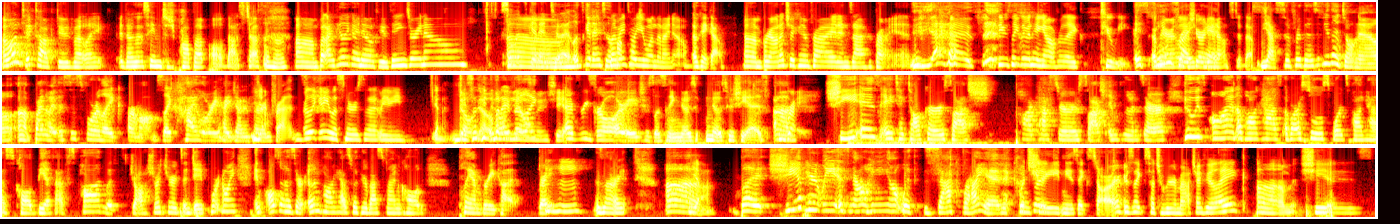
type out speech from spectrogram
I'm on TikTok, dude, but like it doesn't seem to pop up all of that stuff. uh-huh. Um, but I feel like I know a few things right now. So let's get into it. Let's get into. Let me tell you one that I know. Okay, go. Um, Brianna Chickenfry and Zach Bryan. yes. Seems like they've been hanging out for like two weeks. It Apparently, like she already it. announced it though. Yeah. So for those of you that don't know, um, by the way, this is for like our moms. Like, hi, Lori. Hi, Jennifer, Yeah. and friends. Or like any listeners that maybe yeah Don't know, but I feel like. Every girl our age who's listening knows knows who she is. Um, right. She is a TikToker slash podcaster slash influencer who is on a podcast, a Barstool Sports podcast called BFFs Pod with Josh Richards and Dave Portnoy, and also has her own podcast with her best friend called Plan Bri Uncut. Right? Mhm. Isn't that right? Um, Yeah. But she apparently is now hanging out with Zach Bryan, country music star. It's like such a weird match. I feel like um she is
